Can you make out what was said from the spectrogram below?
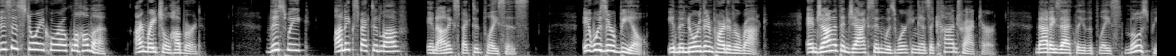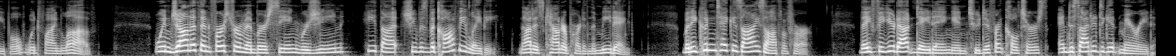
This is StoryCorps Oklahoma. I'm Rachel Hubbard. This week, unexpected love in unexpected places. It was Erbil in the northern part of Iraq, and Jonathan Jackson was working as a contractor, not exactly the place most people would find love. When Jonathan first remembers seeing Regine, he thought she was the coffee lady, not his counterpart in the meeting. But he couldn't take his eyes off of her. They figured out dating in two different cultures and decided to get married.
